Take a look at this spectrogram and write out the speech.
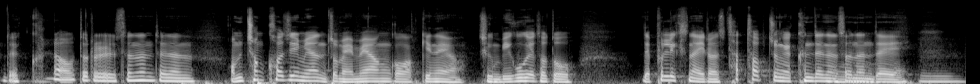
근데 클라우드를 쓰는 데는 엄청 커지면 좀 애매한 것 같긴 해요. 지금 미국에서도 넷플릭스나 이런 스타트업 중에 큰 데는 쓰는데 음.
